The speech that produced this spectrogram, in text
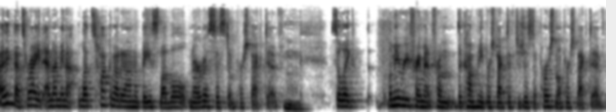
I think that's right. And I mean, let's talk about it on a base level nervous system perspective. Mm. So, like, let me reframe it from the company perspective to just a personal perspective,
